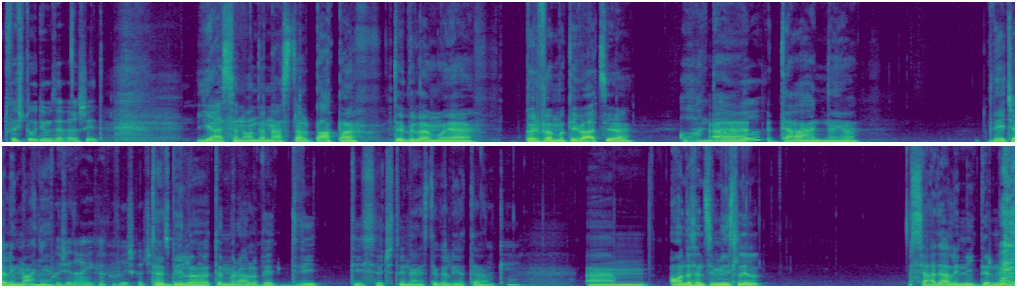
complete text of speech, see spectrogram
tvoj študijum završiti? Jaz sem onda nastal papa, to je bila moja prva motivacija. Onda, Uh, da, no ja, več ali manje. Bože dragi, kako friško čas. To je bilo, to je moralo biti 2013. leta. Okay. Um, onda sem si mislil, sada ali nikdar ne.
